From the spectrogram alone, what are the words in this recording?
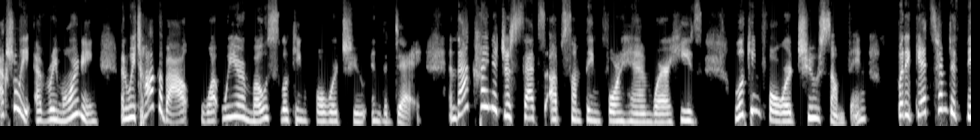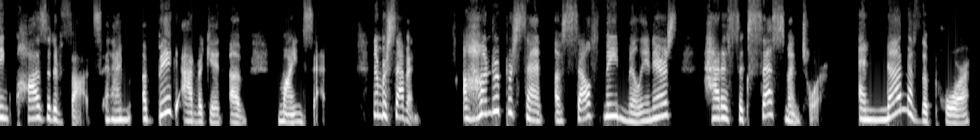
actually every morning. And we talk about what we are most looking forward to in the day. And that kind of just sets up something for him where he's looking forward to something, but it gets him to think positive thoughts. And I'm a big advocate of mindset. Number seven, 100% of self made millionaires had a success mentor, and none of the poor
